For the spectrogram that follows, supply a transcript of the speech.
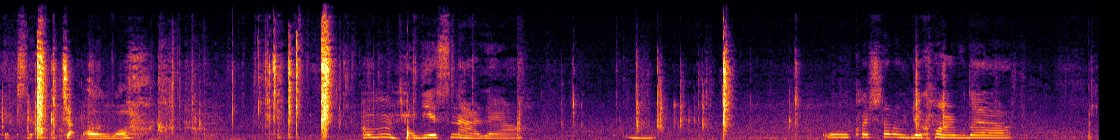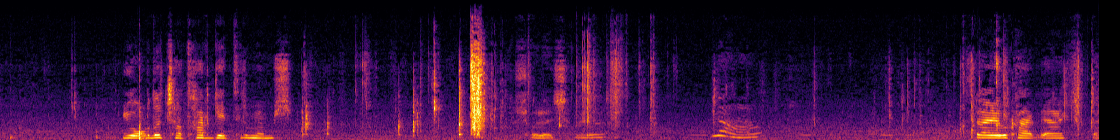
Hepsini açacağım. Allah. Onun hediyesi nerede ya? Hmm. Oo kaç tane oyuncak var burada ya? Yorda çatar getirmemiş. Şöyle şimdi. Ya. Şöyle bir karakter çıktı.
